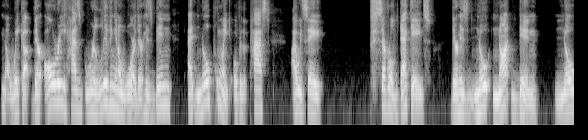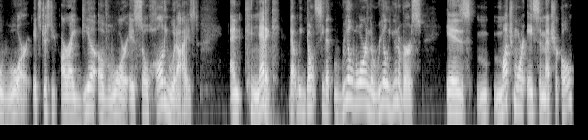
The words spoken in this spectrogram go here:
no, wake up. There already has. We're living in a war. There has been at no point over the past, I would say, several decades, there has no not been no war. It's just our idea of war is so Hollywoodized and kinetic that we don't see that real war in the real universe is m- much more asymmetrical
